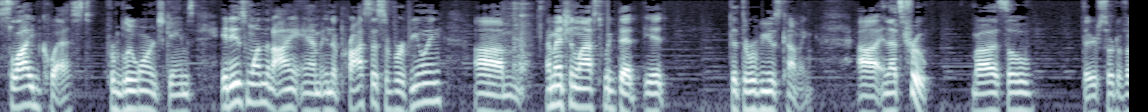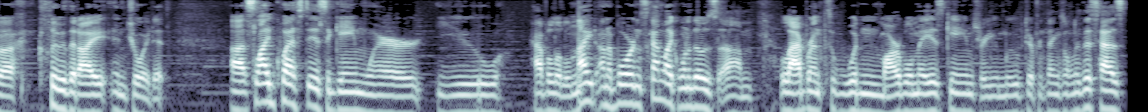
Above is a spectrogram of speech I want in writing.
Slide Quest from Blue Orange Games. It is one that I am in the process of reviewing. Um, I mentioned last week that it that the review is coming, uh, and that's true. Uh, so there's sort of a clue that I enjoyed it. Uh, Slide Quest is a game where you have a little knight on a board. And it's kind of like one of those um, labyrinth wooden marble maze games where you move different things. Only this has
